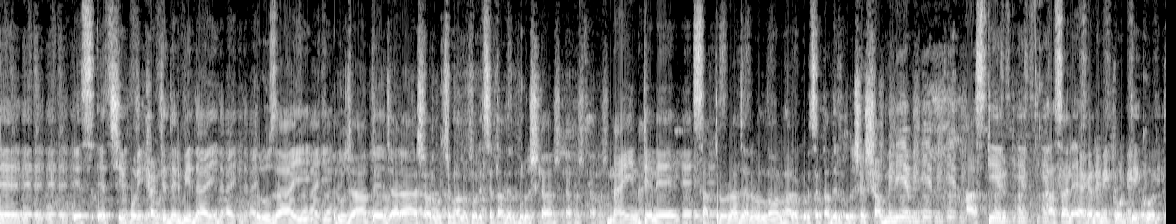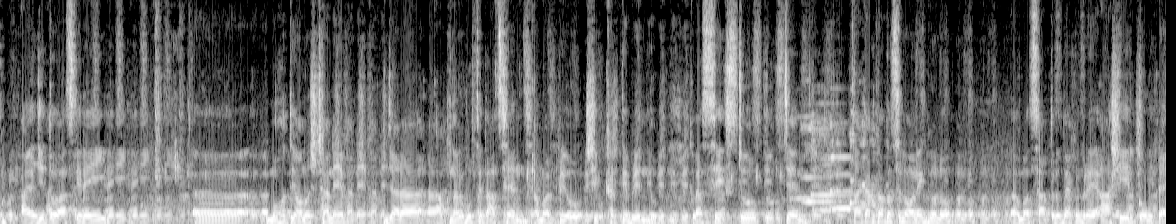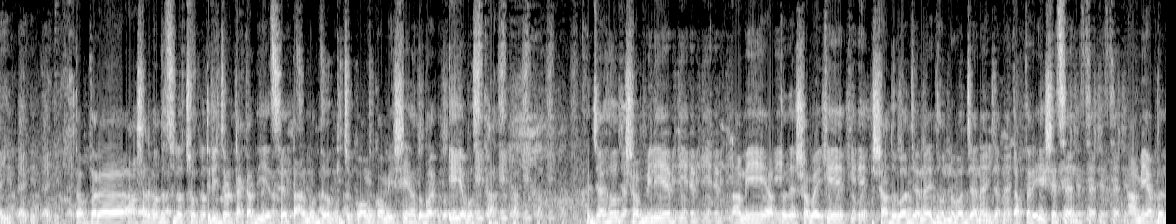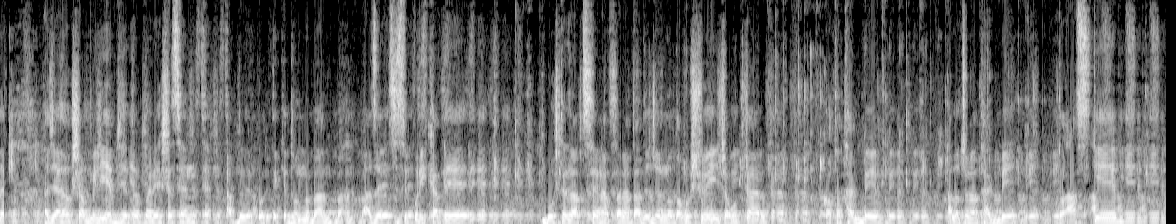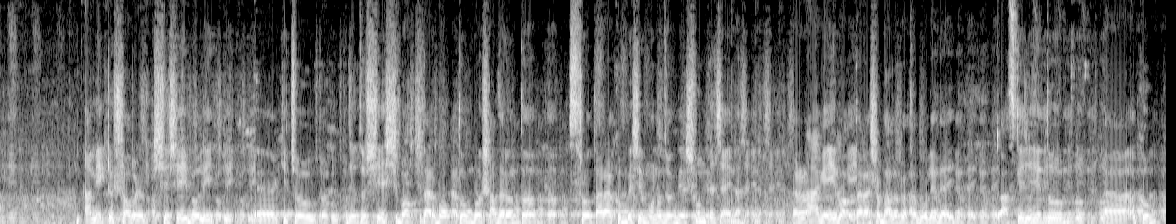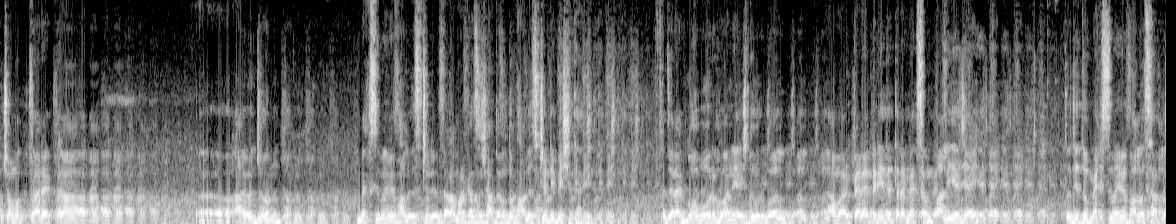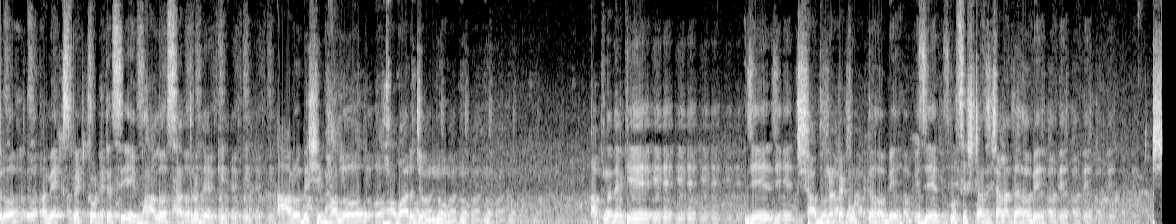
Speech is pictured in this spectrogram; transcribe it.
এসএসসি পরীক্ষার্থীদের বিদায়, রোজাই রোজাতে যারা সর্বোচ্চ ভালো করেছে তাদের পুরস্কার নাইন টেনে ছাত্ররা যারা রোল নম্বর ভালো করেছে তাদের পুরস্কার। সব মিলিয়ে আজকের হাসান একাডেমি কর্তৃক আয়োজিত আজকের এই মহতি অনুষ্ঠানে যারা আপনার উপস্থিত আছেন, আমার প্রিয় শিক্ষার্থী বৃন্দ ক্লাস সিক্স টু টেন থাকার কথা ছিল অনেকগুলো। আমার ছাত্র এখন প্রায় আশির কৌটাই। তো আপনারা আসার কথা ছিল ছত্রিশ জন টাকা দিয়েছে। তার মধ্যেও কিছু কম কম এসে হয়তো বা এই অবস্থা। যাই হোক, সব মিলিয়ে আমি আপনাদের সবাইকে সাধুবাদ জানাই, ধন্যবাদ জানাই। আপনারা এসেছেন। আমি আপনাদের যাই হোক, সব মিলিয়ে যেহেতু আপনারা এসেছেন, আপনাদের প্রত্যেককে ধন্যবাদ। আজের এসএসসি পরীক্ষাতে বসতে যাচ্ছেন আপনারা, তাদের জন্য তো অবশ্যই চমৎকার কথা থাকবে, আলোচনা থাকবে। তো আজকে আমি একটু সব শেষেই বলি কিছু যেহেতু শেষ বক্তার বক্তব্য সাধারণত শ্রোতারা খুব বেশি মনোযোগ দিয়ে শুনতে চায় না। কারণ আগেই বক্তারা সব ভালো কথা বলে দেয়। তো আজকে যেহেতু খুব চমৎকার একটা আয়োজন ম্যাক্সিমামই ভালো স্টুডেন্ট আর আমার কাছে সাধারণত ভালো স্টুডেন্টই বেশি থাকে। যারা গবর, গণেশ, দুর্বল, আমার প্যারাপেরিতে তারা ম্যাক্সিমাম পালিয়ে যায়। তো যেহেতু ম্যাক্সিমামই ভালো ছাত্র, আমি এক্সপেক্ট করতেছি এই ভালো ছাত্রদেরকে আরও বেশি ভালো হবার জন্য। আপনাদেরকে যে সাধনাটা করতে হবে, যে প্রচেষ্টা চালাতে হবে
